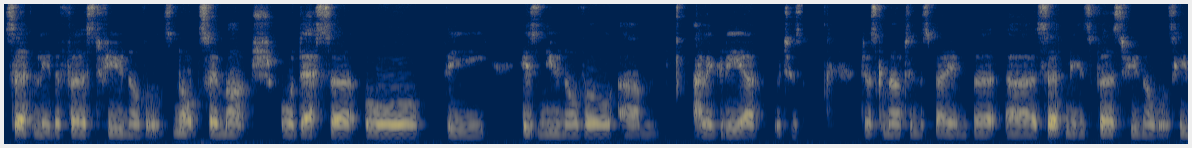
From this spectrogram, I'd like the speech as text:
certainly the first few novels, not so much Ordesa or the his new novel um, Alegria, which has just come out in Spain, but uh, certainly his first few novels, he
